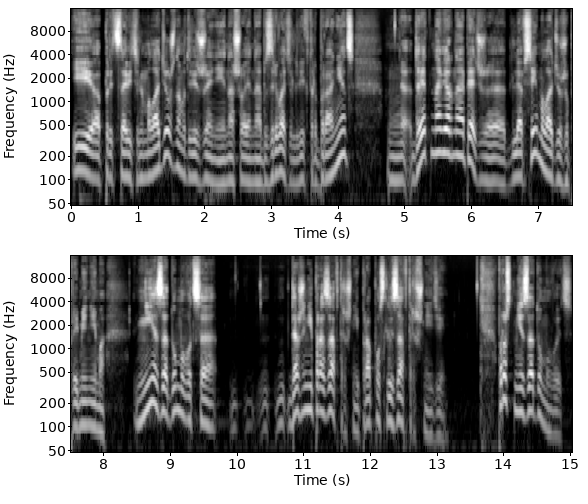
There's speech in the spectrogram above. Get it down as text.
и представитель молодежного движения, и наш военный обозреватель Виктор Баранец, да это, наверное, опять же, для всей молодежи применимо не задумываться даже не про завтрашний, про послезавтрашний день. Просто не задумываются.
